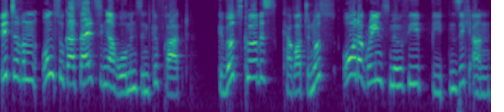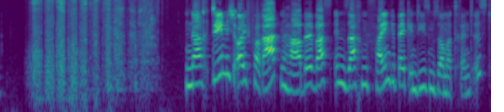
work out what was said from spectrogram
bitteren und sogar salzigen Aromen sind gefragt. Gewürzkürbis, Karotte Nuss oder Green Smoothie bieten sich an. Nachdem ich euch verraten habe, was in Sachen Feingebäck in diesem Sommer Trend ist,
